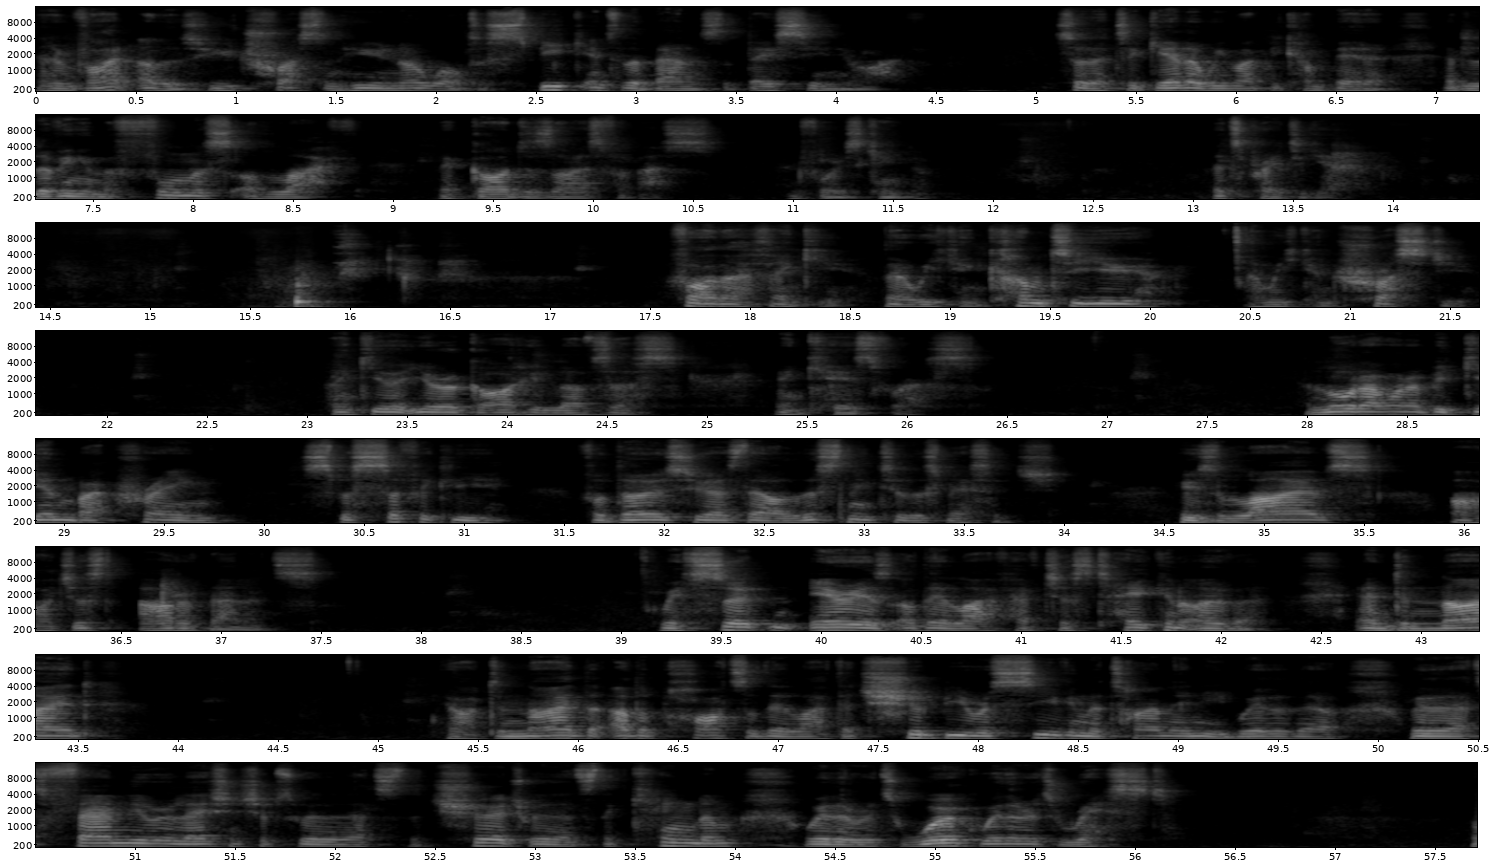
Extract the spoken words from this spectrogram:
And invite others who you trust and who you know well to speak into the balance that they see in your life so that together we might become better at living in the fullness of life that God desires for us and for his kingdom. Let's pray together. Father, thank you that we can come to you and we can trust you. Thank you that you're a God who loves us and cares for us. And Lord, I want to begin by praying specifically for those who, as they are listening to this message, whose lives are just out of balance, where certain areas of their life have just taken over and denied denied the other parts of their life that should be receiving the time they need, whether they're, whether that's family relationships, whether that's the church, whether that's the kingdom, whether it's work, whether it's rest.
